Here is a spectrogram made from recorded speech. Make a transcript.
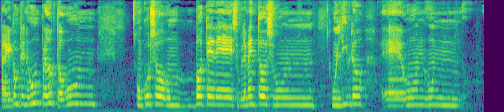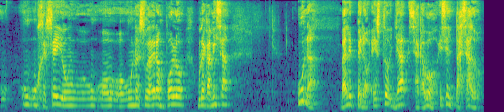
para que compren un producto, un, un curso, un bote de suplementos, un, un libro, eh, un un, jersey o, una sudadera, un polo, una camisa. Una, ¿vale? Pero esto ya se acabó, es el pasado.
